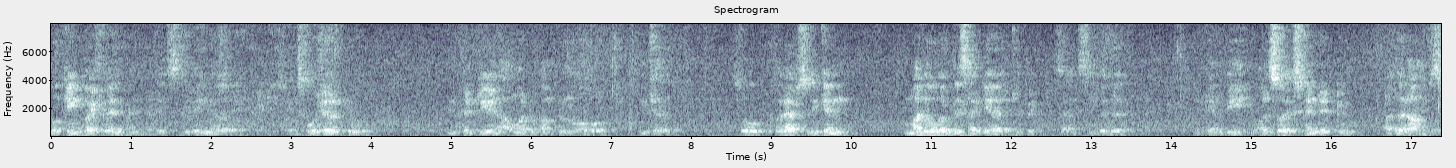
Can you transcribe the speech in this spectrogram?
working quite well and it is giving uh, exposure to infantry and armor to come to know about each other. So perhaps we can mull over this idea a little bit and see whether it can be also extended to other arms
